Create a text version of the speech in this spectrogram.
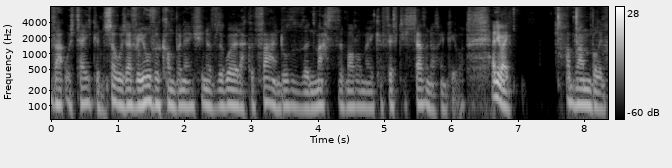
that was taken. So was every other combination of the word I could find other than Master Model Maker 57, I think it was. Anyway, I'm rambling.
